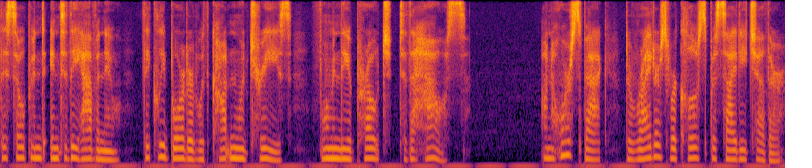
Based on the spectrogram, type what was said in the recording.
This opened into the avenue, thickly bordered with cottonwood trees, forming the approach to the house. On horseback, the riders were close beside each other,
